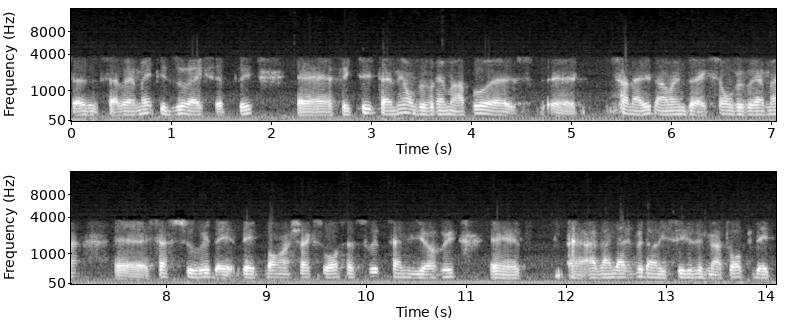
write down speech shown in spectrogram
ça, a vraiment été dur à accepter. Euh, fait que, cette année, on veut vraiment pas s'en aller dans la même direction. On veut vraiment s'assurer d'être bon à chaque soir, s'assurer de s'améliorer avant d'arriver dans les séries éliminatoires, puis d'être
